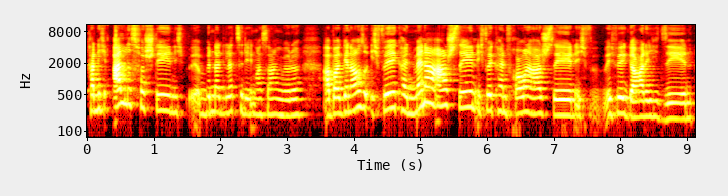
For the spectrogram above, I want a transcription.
Kann ich alles verstehen. Ich äh, bin da die Letzte, die irgendwas sagen würde. Aber genauso, ich will keinen Männerarsch sehen, ich will keinen Frauenarsch sehen, ich, ich will gar nicht sehen.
